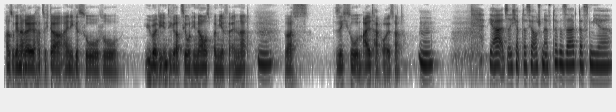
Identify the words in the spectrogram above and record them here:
Also generell ja. hat sich da einiges so, so über die Integration hinaus bei mir verändert, mhm. was sich so im Alltag äußert. Mhm. Ja, also ich habe das ja auch schon öfter gesagt, dass mir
